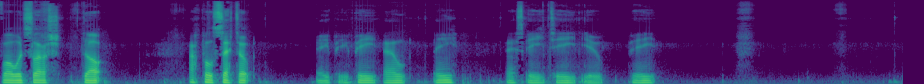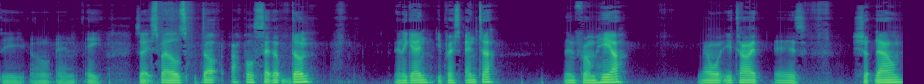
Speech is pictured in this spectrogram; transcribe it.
forward slash dot Apple setup A P P L E S E T U P D O N E. So it spells dot Apple setup done. And again, you press enter. Then from here, now what you type is shut down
